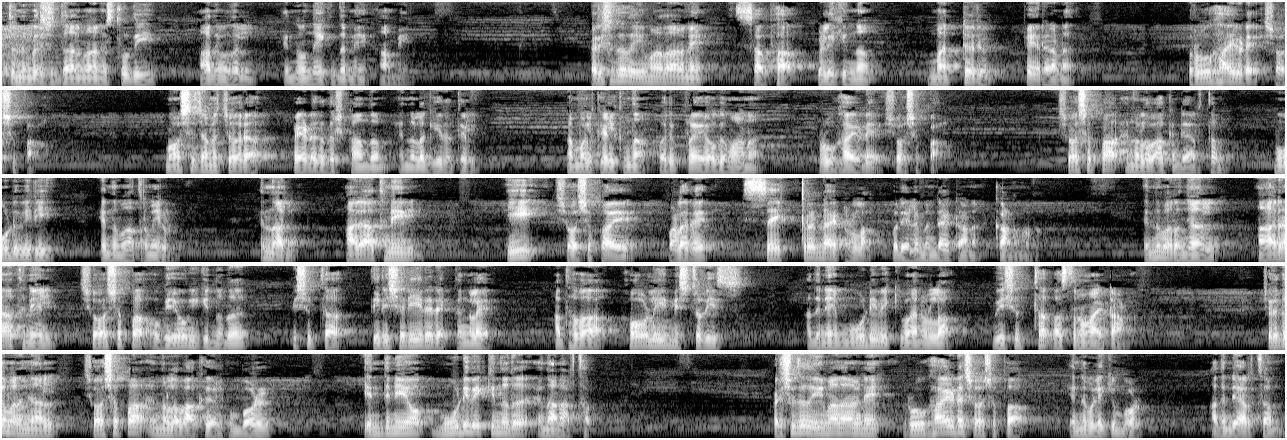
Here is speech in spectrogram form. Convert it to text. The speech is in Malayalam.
പുത്രനും പരിശുദ്ധാത്മാവിന് സ്തുതി. ആദ്യം മുതൽ എന്നും നീക്കും തന്നെ. ആമീൻ. പരിശുദ്ധ ദൈവമാതാവിനെ സഭ വിളിക്കുന്ന മറ്റൊരു പേരാണ് റൂഹായുടെ ശോശപ്പ മോശ ചമച്ചോര പേടക ദൃഷ്ടാന്തം എന്നുള്ള ഗീതത്തിൽ നമ്മൾ കേൾക്കുന്ന ഒരു പ്രയോഗമാണ് റൂഹായുടെ ശോശപ്പ ശോശപ്പ എന്നുള്ള വാക്കിന്റെ അർത്ഥം മൂടുവിരി എന്ന് മാത്രമേ ഉള്ളൂ എന്നാൽ ആരാധനയിൽ ഈ ശോശപ്പായെ വളരെ സേക്രഡായിട്ടുള്ള ഒരു എലമെന്റായിട്ടാണ് കാണുന്നത്. എന്ന് പറഞ്ഞാൽ ആരാധനയിൽ ശോശപ്പ ഉപയോഗിക്കുന്നത് വിശുദ്ധ തിരിശരീര രക്തങ്ങളെ അഥവാ ഹോളി മിസ്റ്ററീസ് അതിനെ മൂടി വയ്ക്കുവാനുള്ള വിശുദ്ധ വസ്ത്രമായിട്ടാണ്. ചുരുക്കം പറഞ്ഞാൽ ശോശപ്പ എന്നുള്ള വാക്ക് കേൾക്കുമ്പോൾ എന്തിനെയോ മൂടിവെക്കുന്നത് എന്നാണ് അർത്ഥം. പരിശുദ്ധ ദൈവമാതാവിനെ റൂഹായുടെ ശോശപ്പ എന്ന് വിളിക്കുമ്പോൾ അതിന്റെ അർത്ഥം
